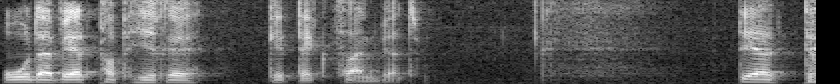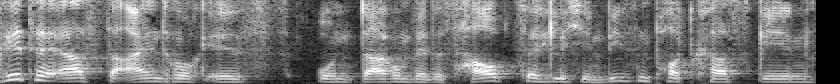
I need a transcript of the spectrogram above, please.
oder Wertpapiere gedeckt sein wird. Der dritte erste Eindruck ist, und darum wird es hauptsächlich in diesem Podcast gehen,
